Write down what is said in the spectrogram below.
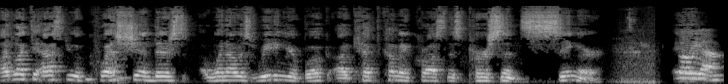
I'd like to ask you a question. There's when I was reading your book, I kept coming across this person, Singer. oh yeah,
